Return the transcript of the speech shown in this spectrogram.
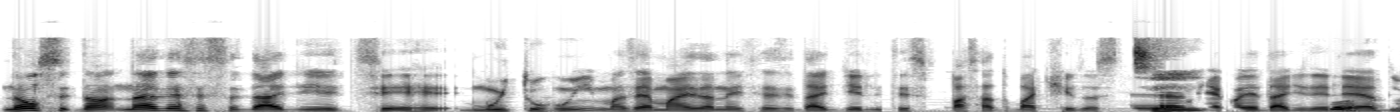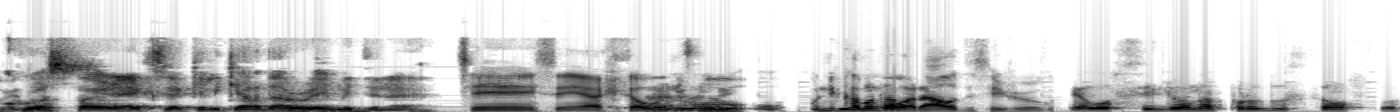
não, se- não, não é necessidade de ser muito ruim, mas é mais a necessidade de ele ter se passado batido, assim, Sim. né, porque a qualidade dele é o do... Crossfire X é aquele que era da Remedy, né? Sim, sim, acho que é o É, único, sim. o única moral desse jogo. Ela auxiliou na produção. Só.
